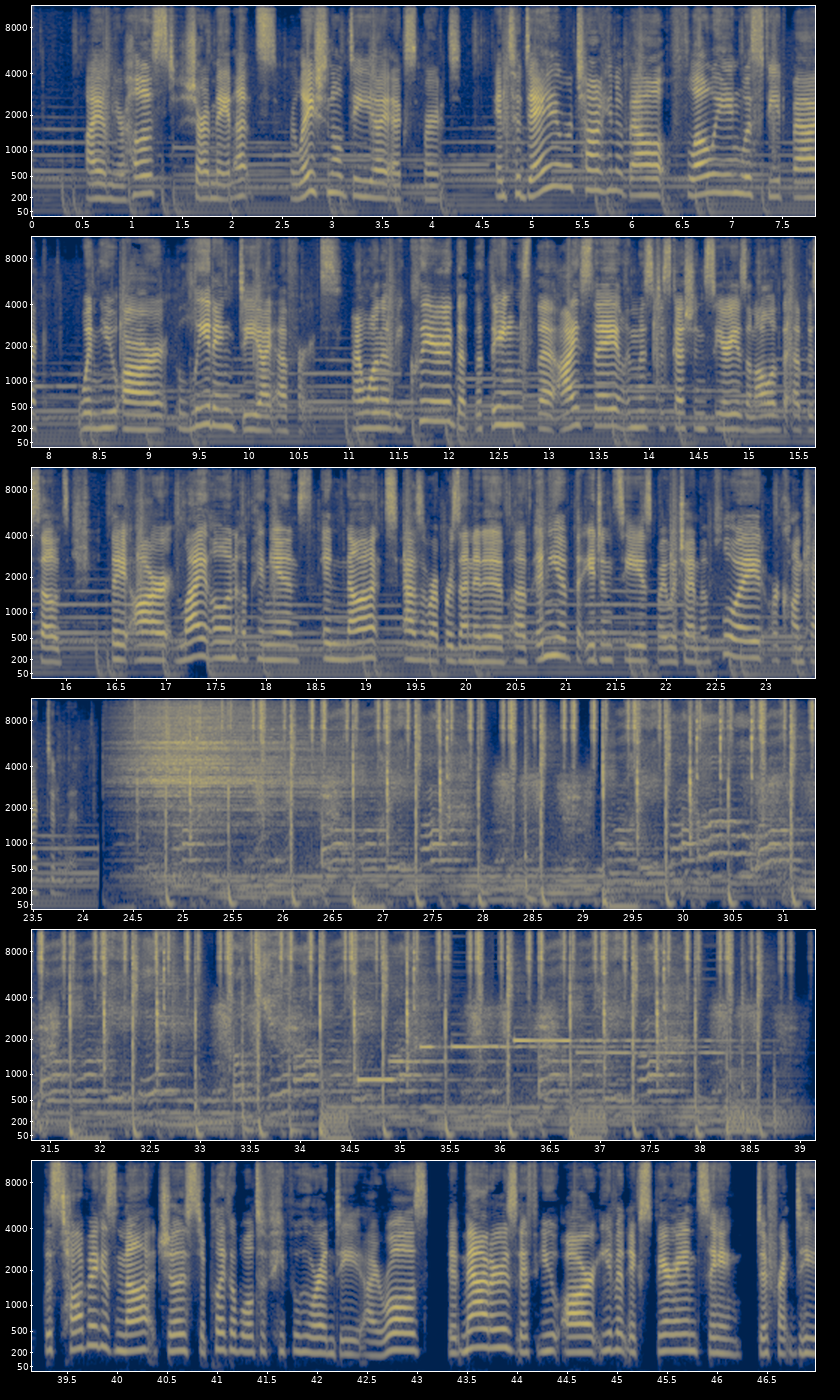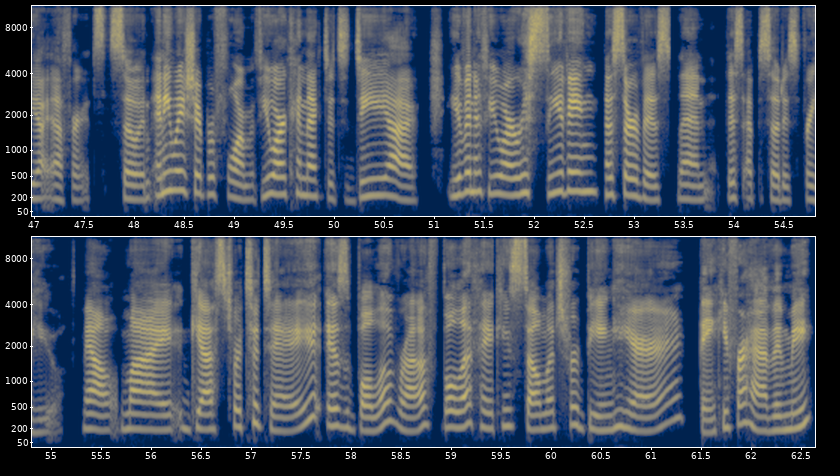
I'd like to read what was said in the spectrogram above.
I am your host, Charmaine Utz, relational DEI expert. And today we're talking about flowing with feedback when you are leading DI efforts. I want to be clear that the things that I say in this discussion series and all of the episodes, they are my own opinions and not as a representative of any of the agencies by which I'm employed or contracted with. This topic is not just applicable to people who are in DEI roles. It matters if you are even experiencing different DEI efforts. So, in any way, shape, or form, if you are connected to DEI, even if you are receiving a service, then this episode is for you. Now, my guest for today is Bola Ruff. Bola, thank you so much for being here. Thank you for having me.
